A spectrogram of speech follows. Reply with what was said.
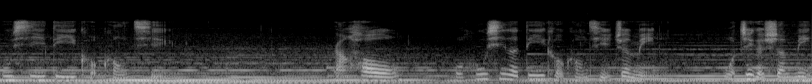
呼吸第一口空气，然后我呼吸的第一口空气，证明我这个生命，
